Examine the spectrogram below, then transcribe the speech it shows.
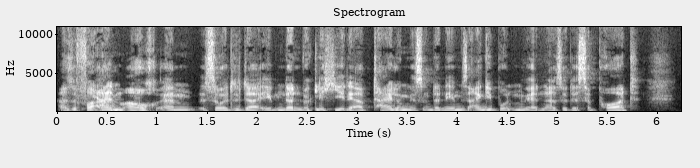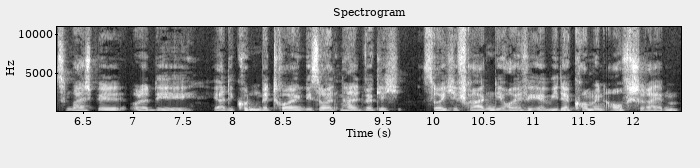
Also vor ja. allem auch ähm, sollte da eben dann wirklich jede Abteilung des Unternehmens eingebunden werden. Also der Support zum Beispiel oder die, ja, die Kundenbetreuung, die sollten halt wirklich solche Fragen, die häufiger wiederkommen, aufschreiben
